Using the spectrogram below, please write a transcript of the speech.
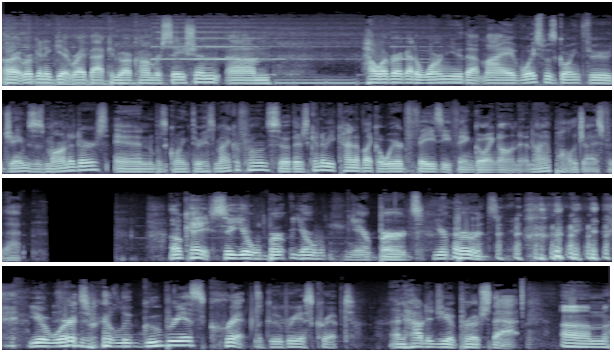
All right, we're going to get right back into our conversation. Um, however, I got to warn you that my voice was going through James's monitors and was going through his microphone, so there's going to be kind of like a weird phasey thing going on, and I apologize for that. Okay, so your bir- your your birds, your birds, your words were lugubrious crypt, Lugubrious crypt. and how did you approach that? Um,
